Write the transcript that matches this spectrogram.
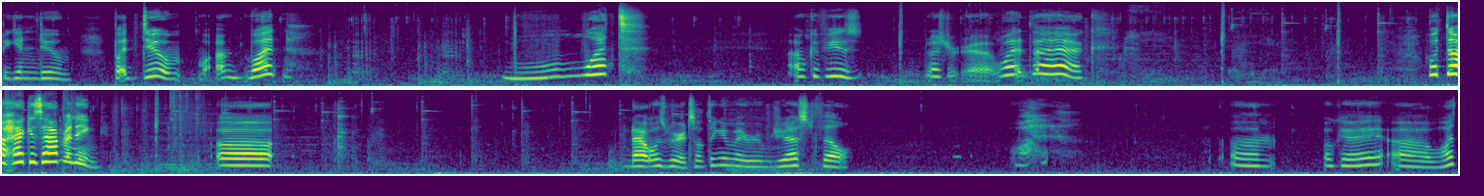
Begin Doom. But Doom, um, what? What? I'm confused. Uh, what the heck? What the heck is happening? Uh... That was weird. Something in my room just fell. What? Um, okay, uh, what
